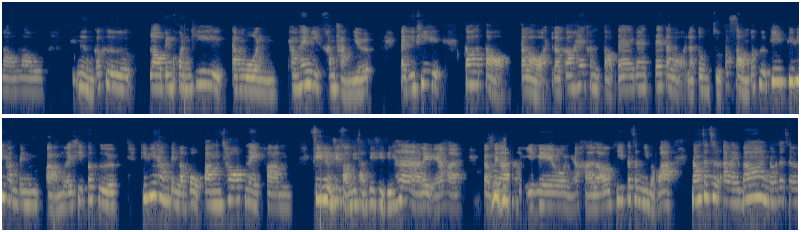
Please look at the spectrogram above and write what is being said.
เราเราหนึ่งก็คือเราเป็นคนที่กังวลทำให้มีคำถามเยอะ แต่พี่พี่ก็ตอบ ตลอด แล้วก็ให้คำตอบได้ได้ได้ตลอดและตรงจุดสองก็คือพี่พี่พี่ทำเป็นอ่ามืออาชีพก็คือพี่พี่ทำเป็นระบบปั๊มชอบในความ C หนึ่ง C สอง C สาม C สี่ C ห้าอะไรอย่างเงี้ยค่ะแบบเวลาส่งอีเมลอย่างเงี้ยค่ะ แล้วพี่ก็จะมีแบบว่า น้องจะเจออะไรบ้าง น้องจะเจอ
